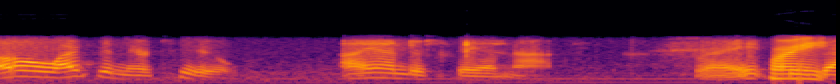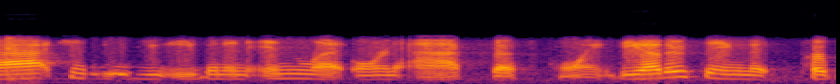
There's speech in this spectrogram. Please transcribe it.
oh, I've been there too. I understand that. Right? Right. So that can give you even an inlet or an access point. The other thing that per-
